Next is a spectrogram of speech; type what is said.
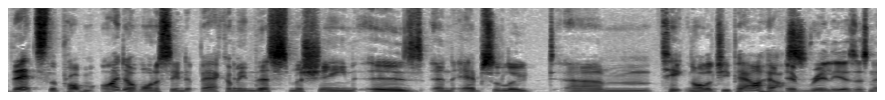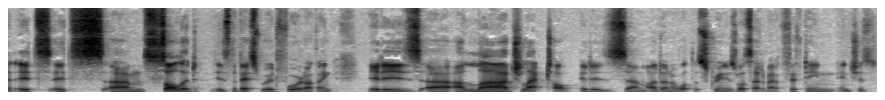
that's the problem. I don't want to send it back. I mean, this machine is an absolute um, technology powerhouse. It really is, isn't it? It's it's um, solid is the best word for it. I think it is uh, a large laptop. It is. Um, I don't know what the screen is. What's that? About 15 inches.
